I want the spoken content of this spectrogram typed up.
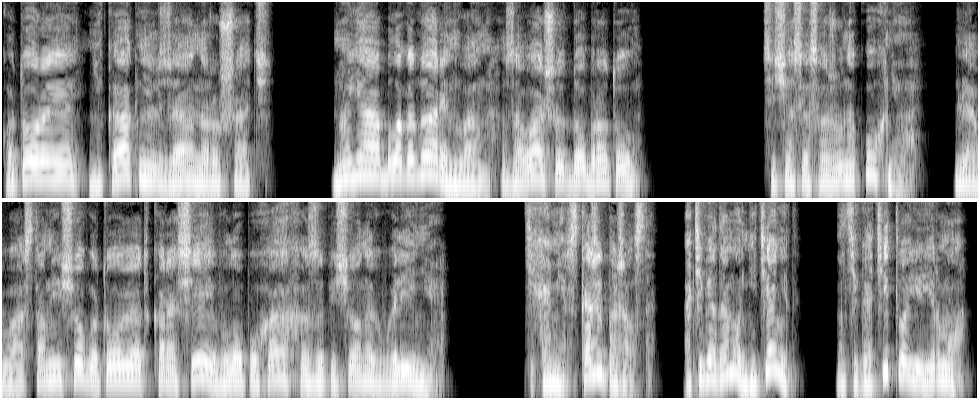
которые никак нельзя нарушать. Но я благодарен вам за вашу доброту. Сейчас я схожу на кухню. Для вас там еще готовят карасей в лопухах, запеченных в глине. «Тихомир, скажи, пожалуйста, а тебя домой не тянет? Не тяготит твое ермо?» —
